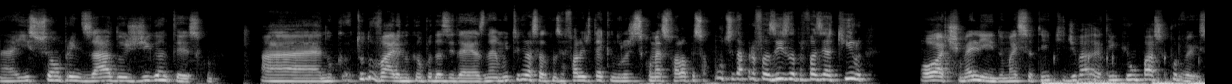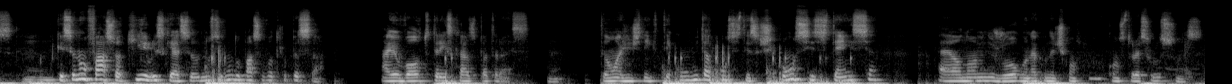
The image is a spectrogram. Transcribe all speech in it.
É, isso é um aprendizado gigantesco. Ah, no, tudo vale no campo das ideias, né? Muito engraçado. Quando você fala de tecnologia, você começa a falar, o pessoal, putz, dá para fazer isso, dá para fazer aquilo. Ótimo, é lindo, mas eu tenho que devagar, eu tenho que ir um passo por vez. Uhum. Porque se eu não faço aquilo, esquece, eu, no segundo passo eu vou tropeçar. Aí eu volto três casos para trás. Então a gente tem que ter com muita consistência. Consistência é o nome do jogo, né? Quando a gente constrói soluções.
